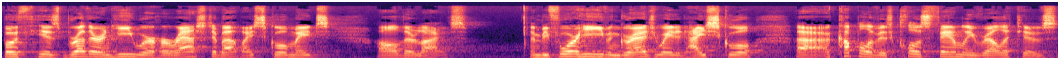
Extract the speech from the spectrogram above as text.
both his brother and he were harassed about by schoolmates all their lives. And before he even graduated high school, uh, a couple of his close family relatives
